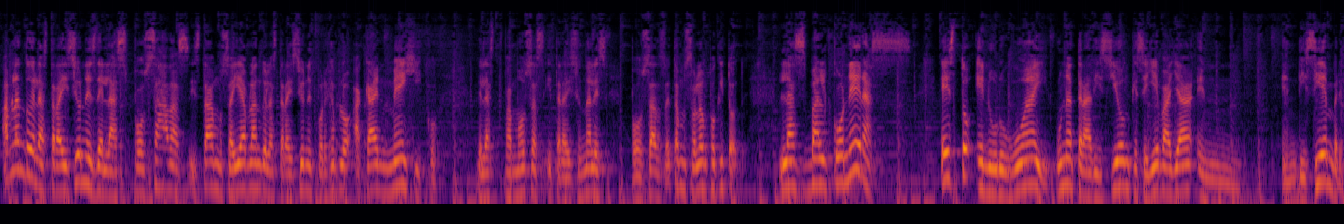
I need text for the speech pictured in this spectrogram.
Hablando de las tradiciones de las posadas, estábamos ahí hablando de las tradiciones, por ejemplo, acá en México de las famosas y tradicionales posadas. Ahorita vamos a hablar un poquito. Las balconeras. Esto en Uruguay, una tradición que se lleva ya en, en diciembre.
